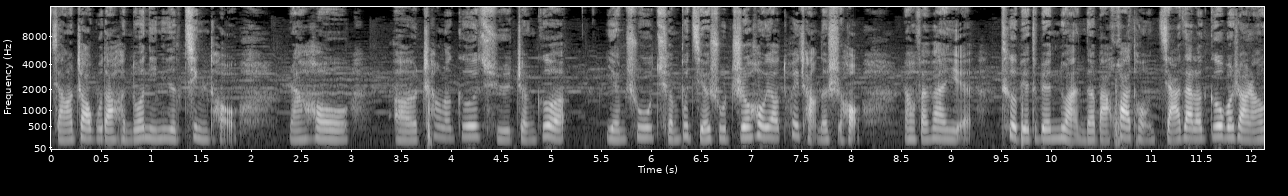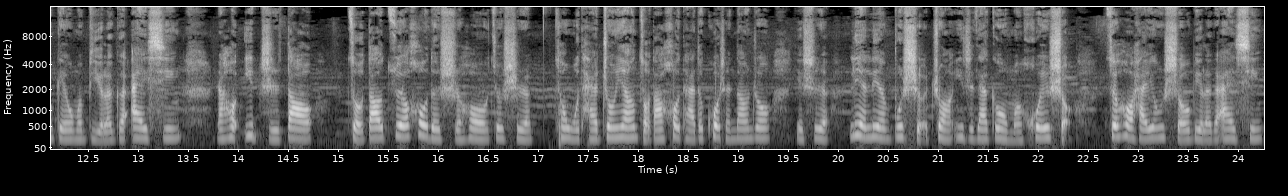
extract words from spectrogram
想要照顾到很多妮妮的镜头，然后呃唱了歌曲，整个演出全部结束之后要退场的时候，然后凡凡也特别特别暖的把话筒夹在了胳膊上，然后给我们比了个爱心，然后一直到。走到最后的时候，就是从舞台中央走到后台的过程当中，也是恋恋不舍状，一直在跟我们挥手，最后还用手比了个爱心，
